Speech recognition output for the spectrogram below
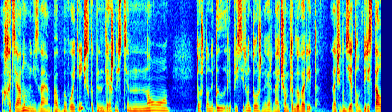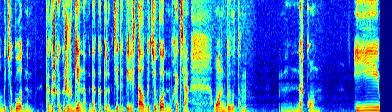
Хотя, ну, мы не знаем об его этнической принадлежности, но то, что он был репрессирован, тоже, наверное, о чем-то говорит. Значит, где-то он перестал быть угодным. Так же, как и Жургенов, да, который где-то перестал быть угодным, хотя он был там нарком. И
